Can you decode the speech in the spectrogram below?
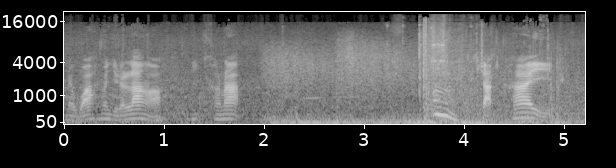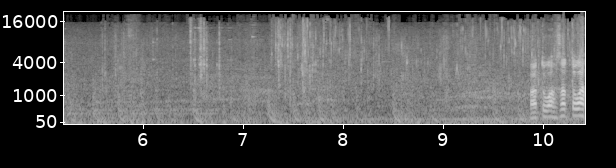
ไหนวะมันอยู่ด้านล่างเหรอข้างหน้า จัดให้ สักตัว สักตัว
